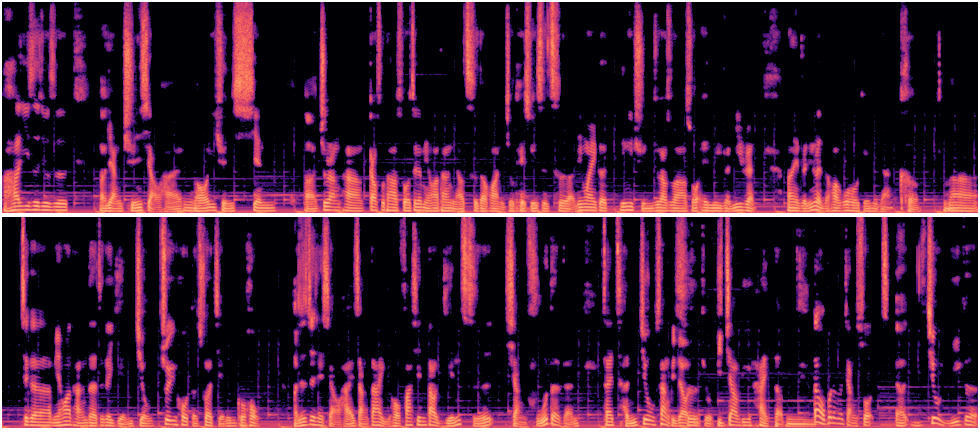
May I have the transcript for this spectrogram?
啊，它的意思就是呃两群小孩，嗯然后一群先呃就让他告诉他说这个棉花糖你要吃的话，你就可以随时吃了。另外一个另一群就告诉他说，哎，你忍一忍，那你忍一忍的话，过后给你两颗。嗯那这个棉花糖的这个研究最后得出了结论过后，啊，就是这些小孩长大以后发现到延迟享福的人在成就上比较比较厉害的。嗯，但我不能够讲说，呃，就以一个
